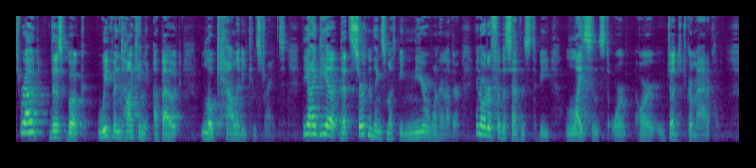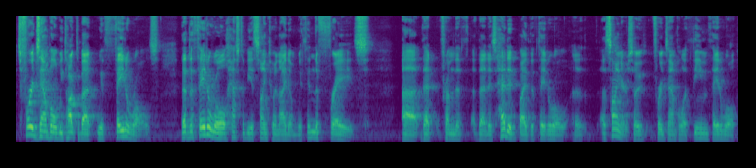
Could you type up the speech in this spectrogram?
Throughout this book, we've been talking about locality constraints. The idea that certain things must be near one another in order for the sentence to be licensed or, or judged grammatical. So for example, we talked about with theta roles, that the theta role has to be assigned to an item within the phrase uh, that from the that is headed by the theta role uh, assigner. So, for example, a theme theta role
